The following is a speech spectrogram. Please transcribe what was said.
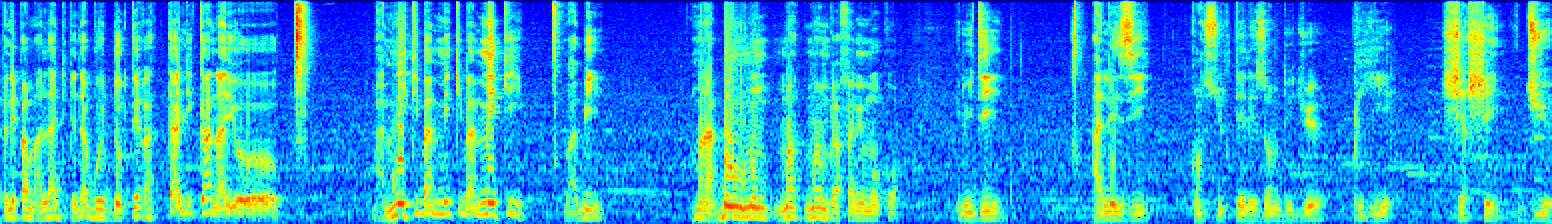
pene pas malade boye docteur atalika na yo. Bameki bameki bameki babi mona bengi membre ya famille moko il lui dit allez-y consultez les hommes de Dieu priez cherchez Dieu.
